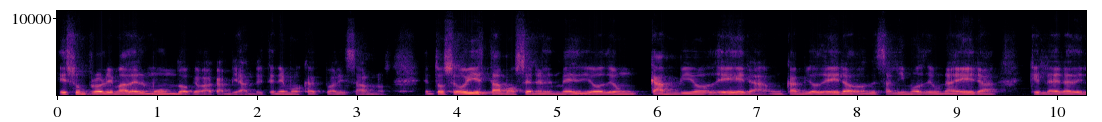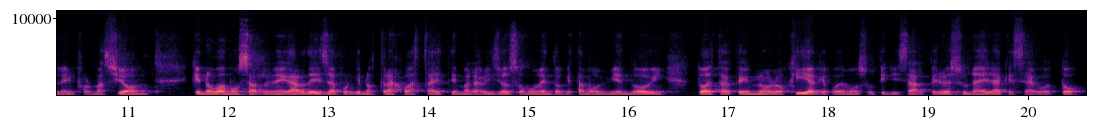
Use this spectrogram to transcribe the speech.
Es un problema del mundo que va cambiando y tenemos que actualizarnos. Entonces hoy estamos en el medio de un cambio de era, un cambio de era donde salimos de una era que es la era de la información, que no vamos a renegar de ella porque nos trajo hasta este maravilloso momento que estamos viviendo hoy, toda esta tecnología que podemos utilizar, pero es una era que se agotó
